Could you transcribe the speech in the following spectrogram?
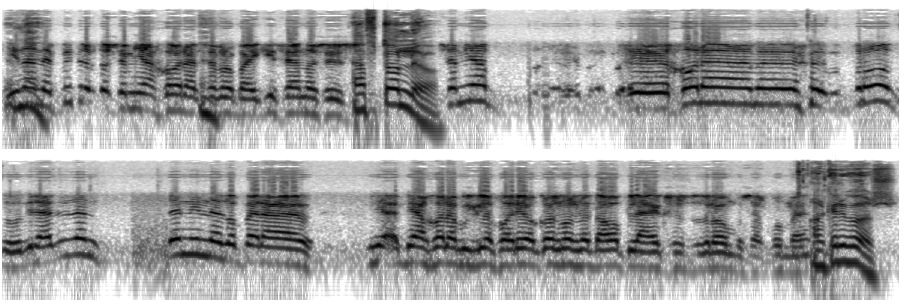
Ε, Είναι ναι. ανεπίτρεπτο σε μια χώρα της Ευρωπαϊκής Ένωσης, Αυτό λέω. σε μια ε, ε, χώρα ε, πρόοδου. Δηλαδή δεν, δεν είναι εδώ πέρα μια, μια χώρα που κυκλοφορεί ο κόσμος με τα όπλα έξω στους δρόμους ας πούμε. Ακριβώς.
